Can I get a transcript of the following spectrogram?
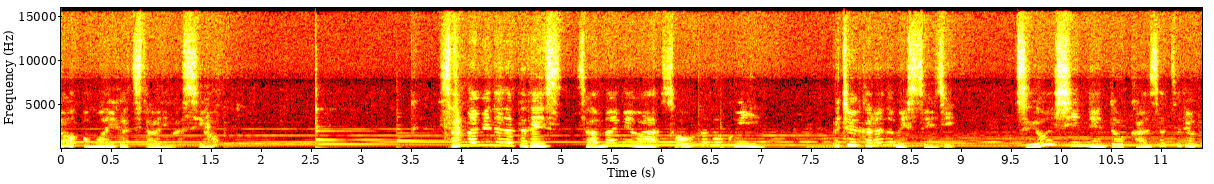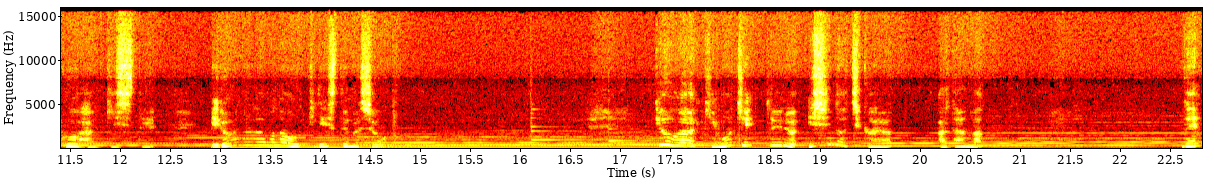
っと思いが伝わりますよ。3枚目のあなたです。3枚目はソードのクイーン。宇宙からのメッセージ。強い信念と観察力を発揮して、いろんなものを切り捨てましょう。今日は気持ちというよりは意志の力、頭で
